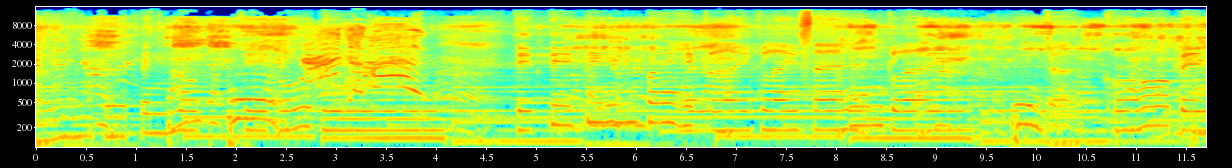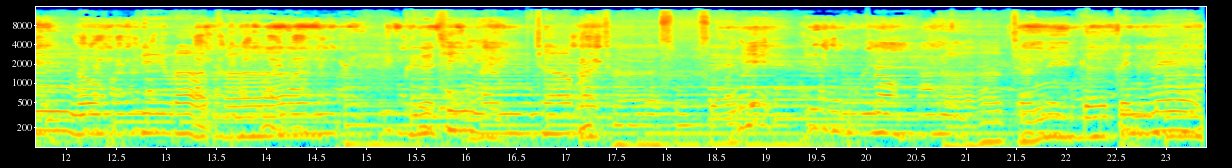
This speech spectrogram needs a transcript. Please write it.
ฉันเกิดเป็นนกที่หูบินติดปีกบินไปให้ ไกลแสนไกล จะขอเป็นนกที่ราบคาเพื่อชี้นำชาวประชาสู่เสรีหากฉันเกิดเป็นเมฆ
